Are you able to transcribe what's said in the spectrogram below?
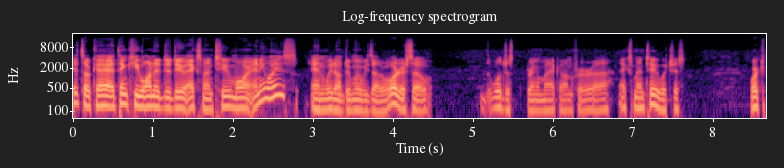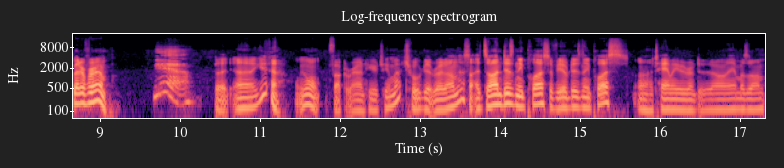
it's okay. I think he wanted to do X Men 2 more, anyways, and we don't do movies out of order, so we'll just bring him back on for uh, X Men 2, which is works better for him. Yeah. But uh, yeah, we won't fuck around here too much. We'll get right on this. It's on Disney Plus if you have Disney Plus. Uh, Tammy rented it on Amazon.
